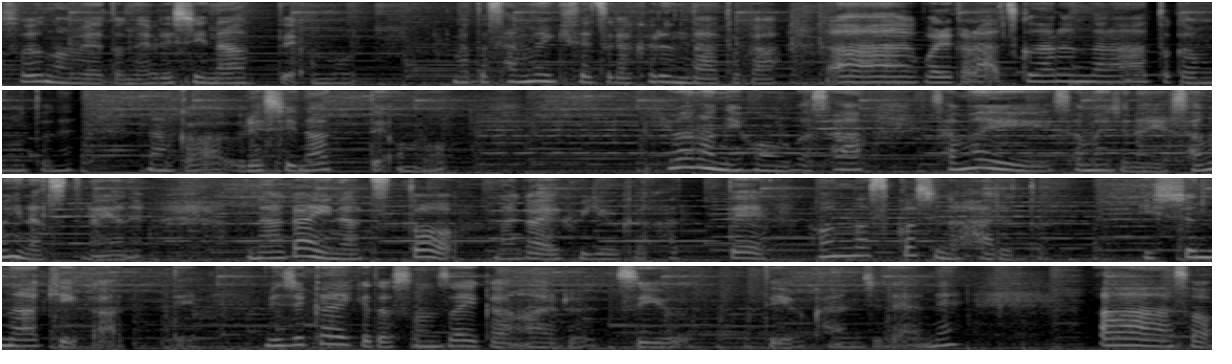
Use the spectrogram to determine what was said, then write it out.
そういうのを見るとね嬉しいなって思う。また寒い季節が来るんだとかああこれから暑くなるんだなとか思うとねなんか嬉しいなって思う。今の日本はさ寒い寒いじゃないや寒い夏ってのはやね。長い夏と長い冬があってほんの少しの春と一瞬の秋があって短いけど存在感ある梅雨っていう感じだよね。ああそう。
